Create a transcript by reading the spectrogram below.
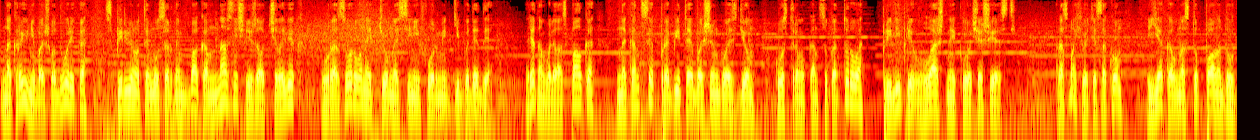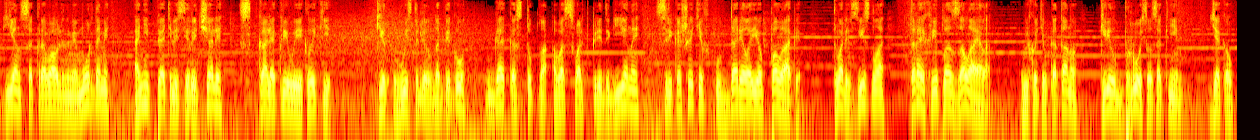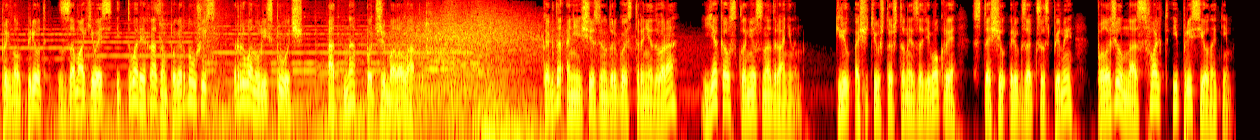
На краю небольшого дворика с перевернутым мусорным баком навзничь лежал человек в разорванной темно-синей форме ГИБДД. Рядом валялась палка, на конце пробитая большим гвоздем, к острому концу которого прилипли влажные клочья шерсти. Размахивая тесаком, Яков наступал на двух гиен с окровавленными мордами, они пятились и рычали, скаля кривые клыки. Кир выстрелил на бегу, Гайка стукнула в асфальт перед гиеной, срикошетив, ударила ее по лапе. Тварь взвизгнула, вторая хрипло залаяла. Выхватив катану, Кирилл бросился к ним. Яков прыгнул вперед, замахиваясь, и твари, разом повернувшись, рванулись прочь. Одна поджимала лапу. Когда они исчезли на другой стороне двора, Яков склонился над раненым. Кирилл, ощутив, что штаны сзади мокрые, стащил рюкзак со спины, положил на асфальт и присел над ним.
